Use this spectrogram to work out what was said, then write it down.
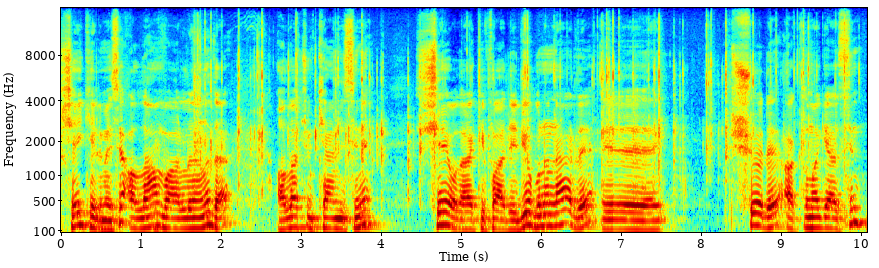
şey kelimesi Allah'ın varlığını da Allah çünkü kendisini şey olarak ifade ediyor. Bunu nerede? Ee, şöyle aklıma gelsin.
